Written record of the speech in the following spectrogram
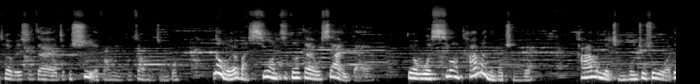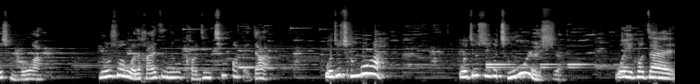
特别是在这个事业方面不算很成功，那我要把希望寄托在我下一代呀，对吧？我希望他们能够成功，他们的成功就是我的成功啊。比如说我的孩子能够考进清华北大，我就成功了，我就是一个成功人士。我以后在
